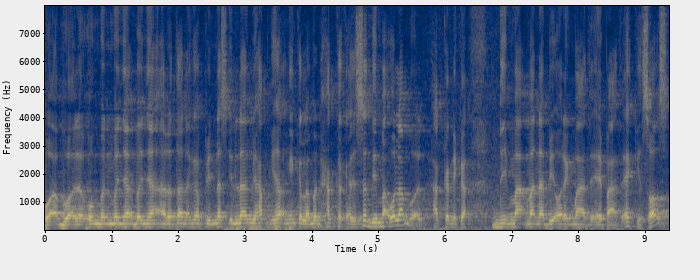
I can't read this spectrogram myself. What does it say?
wa abwalahum ban banyak-banyak harta nak pinas illa bihaqqiha ngin kalaban hakka ka sedima ulam wal hakka nikah dima manabi orang mati eh pat eh kisos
